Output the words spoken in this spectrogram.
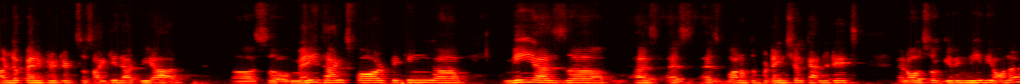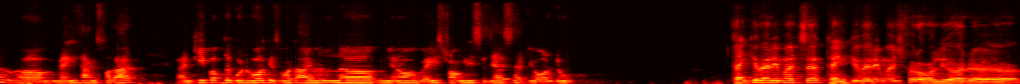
under-penetrated society that we are. So many thanks for picking me as uh, as as as one of the potential candidates and also giving me the honor um, many thanks for that and keep up the good work is what i will um, you know very strongly suggest that you all do Thank you very much, sir. Thank you very much for all your uh,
